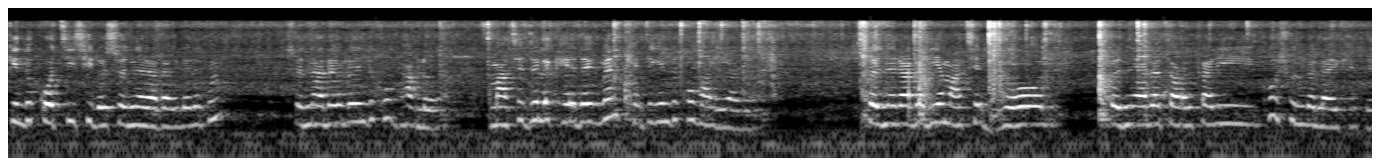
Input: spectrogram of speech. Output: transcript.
কিন্তু কচি ছিল সজনে ডাঁটাগুলো দেখুন। সজনে ডাঁটাগুলো কিন্তু খুব ভালো। মাছের ঝোলে খেয়ে দেখবেন, খেতে কিন্তু খুব ভালো লাগে। সজনে ডাঁটা দিয়ে মাছের ঝোল সজনে ডাঁটার তরকারি, খুব সুন্দর লাগে খেতে।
